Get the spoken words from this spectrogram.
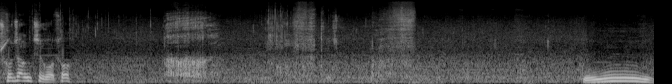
초장 찍어서. 음.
